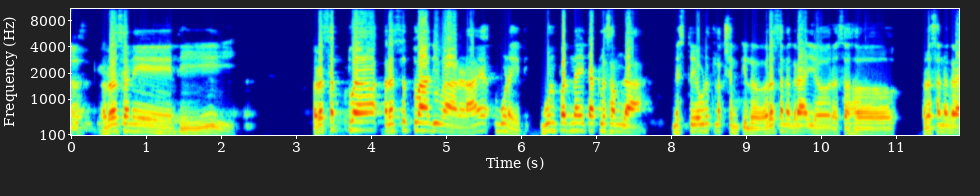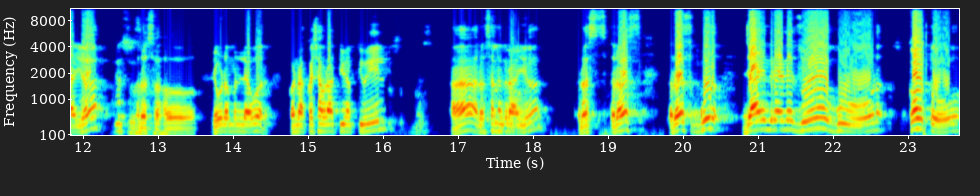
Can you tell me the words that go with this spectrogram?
असेल. रसने ती रसत्व रसत्वादी वारणाय गुण येते गुणपद नाही टाकलं समजा. नुसतं एवढंच लक्षण केलं. रसनग्राह्य रसह. रसनग्राह्य रसह. एवढं म्हणल्यावर कशावर अतिव्याप्ती होईल? हा रसनग्राह्य रस रस रस गुण ज्या इंद्रियाने जो गुण कळतो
